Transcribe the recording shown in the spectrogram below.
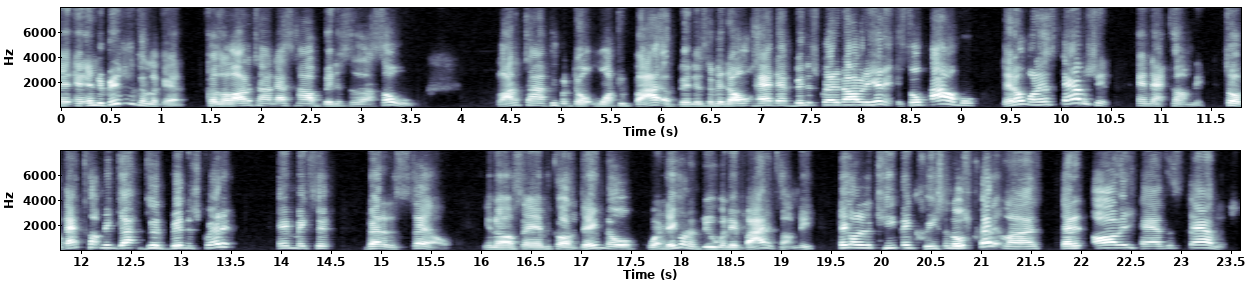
and, and individuals can look at it because a lot of times that's how businesses are sold. A lot of times people don't want to buy a business if it don't have that business credit already in it. It's so powerful, they don't want to establish it in that company. So if that company got good business credit, it makes it better to sell. You know what I'm saying? Because they know what they're going to do when they buy the company. They're going to keep increasing those credit lines that it already has established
